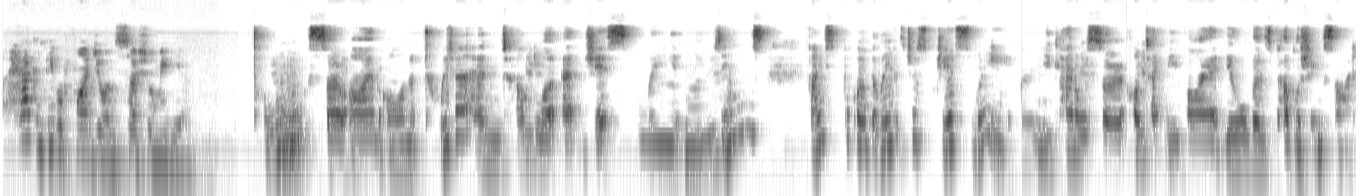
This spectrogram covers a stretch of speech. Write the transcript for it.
How can people find you on social media? Ooh, so I'm on Twitter and Tumblr at Jess Lea Musings. Facebook, I believe it's just Jess Lea. You can also contact me via Ylva's publishing site.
